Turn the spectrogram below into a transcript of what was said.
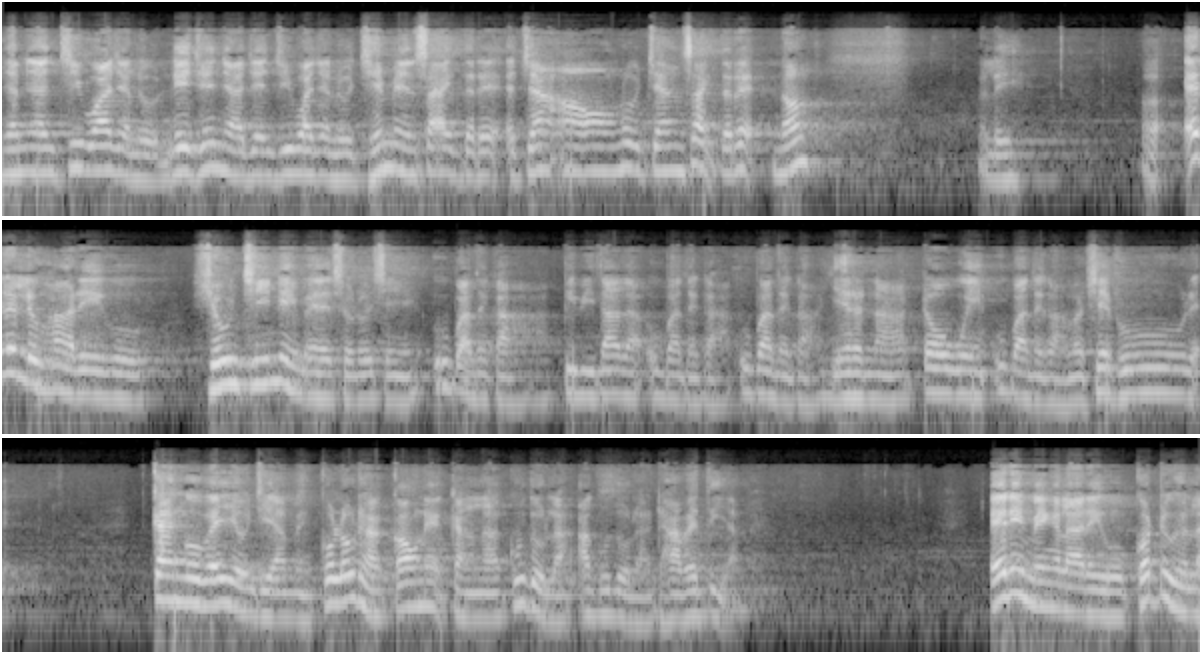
မြန်မြန်ကြီးပွားခြင်းလို့နေချင်းညာချင်းကြီးပွားခြင်းလို့ဂျင်းမင်ဆိုင်တဲ့အကြံအောင်လို့ကြံဆိုင်တဲ့နော်မလေးအဲ့ဒါလူဟာတွေကိုယုံကြည်နေမယ်ဆိုလို့ရှိရင်ဥပဒကပိပိသားသာဥပဒကဥပဒကယေရနာတော်ဝင်ဥပဒကမဖြစ်ဘူးတဲ့ကံကိုပဲယုံကြည်ရမယ်ကိုလှုပ်တာကောင်းတဲ့ကံလားကုသိုလ်လားအကုသိုလ်လားဒါပဲသိရမယ် အဲ့ဒီမင်္ဂလာတွေကိုကောတုဟလ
